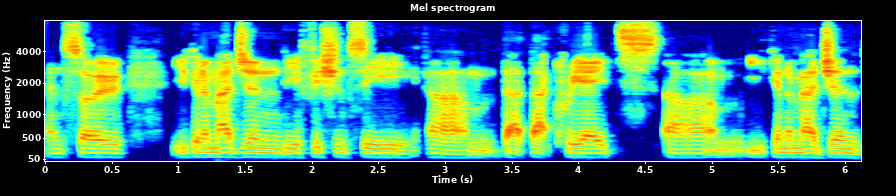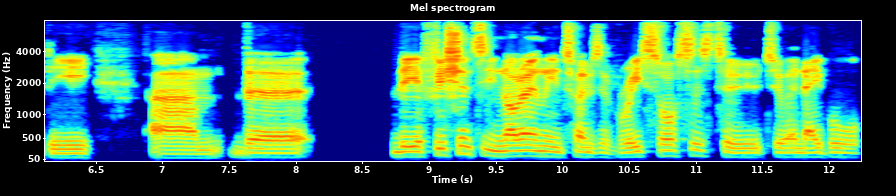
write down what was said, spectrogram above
And so you can imagine the efficiency um, that that creates. Um, you can imagine the um, the the efficiency not only in terms of resources to to enable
